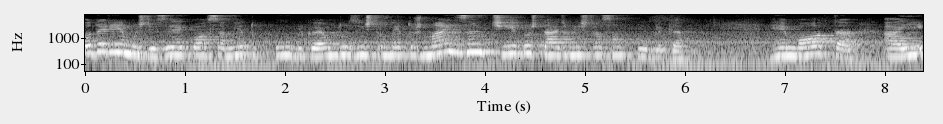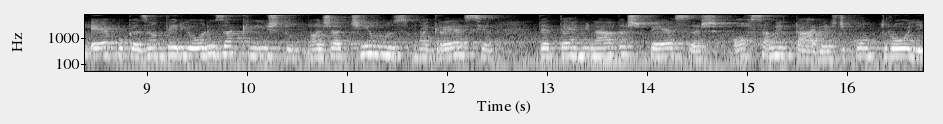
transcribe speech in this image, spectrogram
Poderíamos dizer que o orçamento público é um dos instrumentos mais antigos da administração pública. Remota aí épocas anteriores a Cristo, nós já tínhamos na Grécia determinadas peças orçamentárias de controle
